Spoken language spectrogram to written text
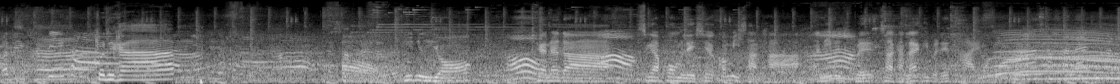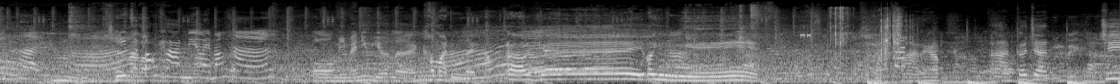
สวัสดีค่ะสวัสดีครับที่นิวยอร์ก อ๋อแคนาดาอ๋อสิงคโปร์มาเลเซียก็มีสาขา อันนี้เป็นอ่าประเทศสาขาแรกที่ประเทศไทยสาขาแรกที่ประเทศไทยเชิญที่มาจะลองต้องทานมีอะไรบ้างคะ โอ้มีเมนูเยอะเลย เข้ามาดูเลยครับ โอเคต้องอย่างงี้มานะครับอาหารก็จะจี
